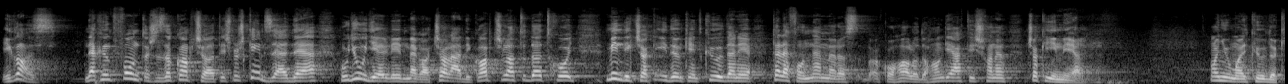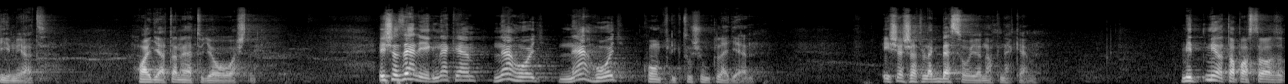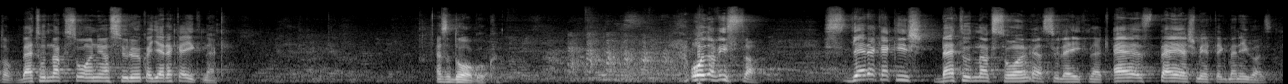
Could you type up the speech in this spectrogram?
Igaz? Nekünk fontos ez a kapcsolat, és most képzeld el, hogy úgy élnéd meg a családi kapcsolatodat, hogy mindig csak időnként küldenél, telefon nem, mert az, akkor hallod a hangját is, hanem csak e-mail. Anyu majd küldök e-mailt, ha egyáltalán el tudja olvasni. És az elég nekem, nehogy, nehogy konfliktusunk legyen. És esetleg beszóljanak nekem. Mit, mi a tapasztalatotok? Be tudnak szólni a szülők a gyerekeiknek? Ez a dolguk. Oda-vissza. Gyerekek is be tudnak szólni a szüleiknek. Ez teljes mértékben igaz.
